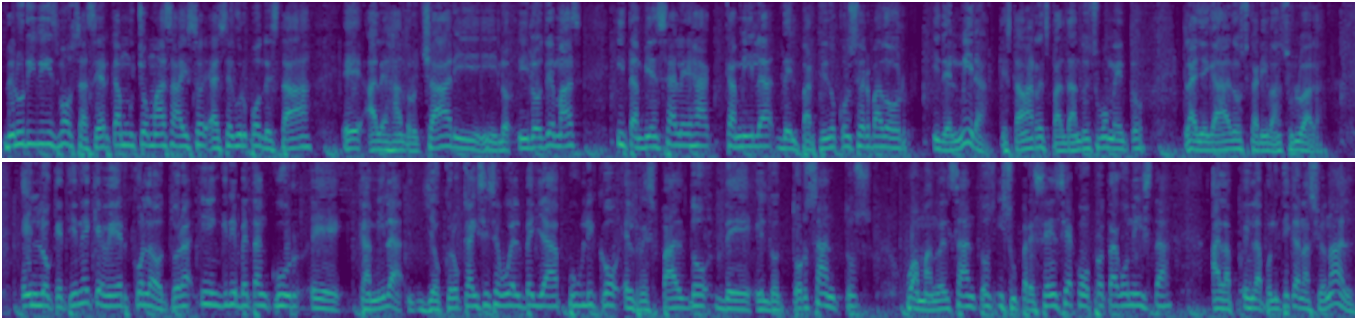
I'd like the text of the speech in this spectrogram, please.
del uribismo, se acerca mucho más a ese, grupo donde está eh, Alejandro Char y, y lo- y los demás, y también se aleja Camila del Partido Conservador y del Mira, que estaban respaldando en su momento la llegada de Oscar Iván Zuluaga. En lo que tiene que ver con la doctora Ingrid Betancourt, eh, Camila, yo creo que ahí sí se vuelve ya público el respaldo del doctor Santos, Juan Manuel Santos, y su presencia como protagonista en la política nacional.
